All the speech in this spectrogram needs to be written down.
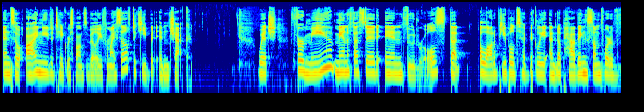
and so I need to take responsibility for myself to keep it in check. Which for me manifested in food rules that a lot of people typically end up having some sort of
